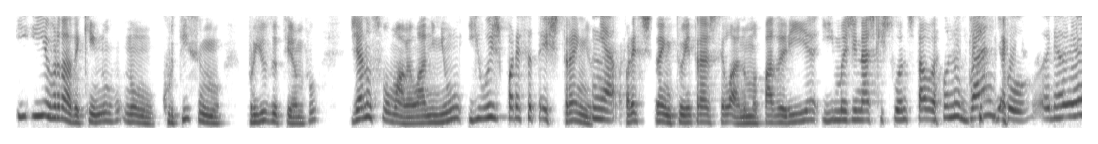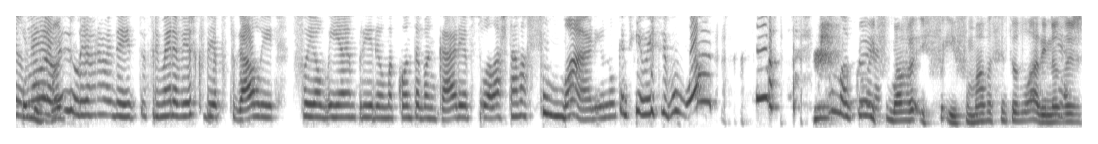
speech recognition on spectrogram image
E, e a verdade é que num, num curtíssimo período de tempo já não se fumava em lá nenhum e hoje parece até estranho. Yeah. Parece estranho tu entrares, sei lá, numa padaria e imaginares que isto antes estava. Ou no banco. Eu, lembro-me da primeira vez que fui a Portugal e fui a, ia abrir uma conta bancária e a pessoa lá estava a fumar. Eu nunca tinha visto tipo, what? E fumava, e, fu- fumava-se em todo lado. E nós Yeah. hoje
